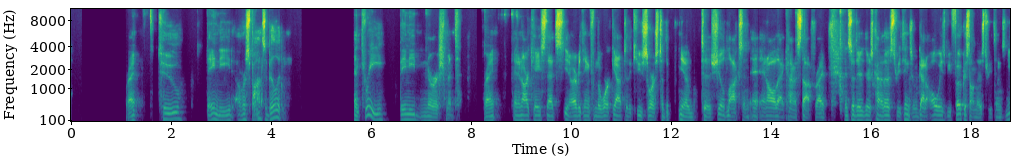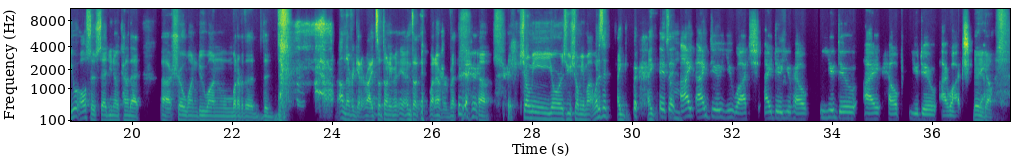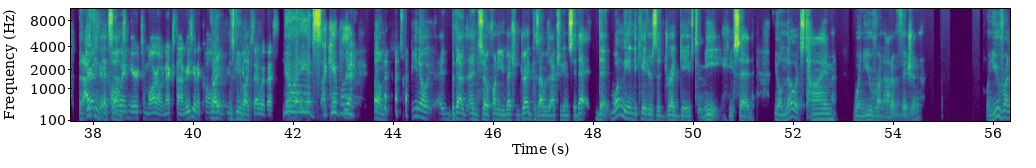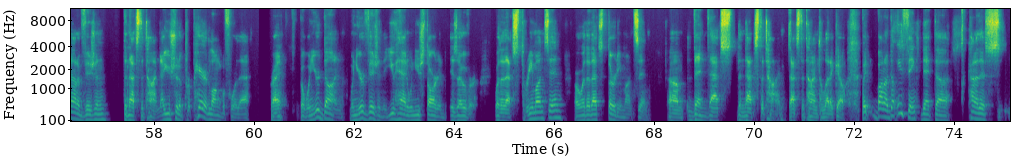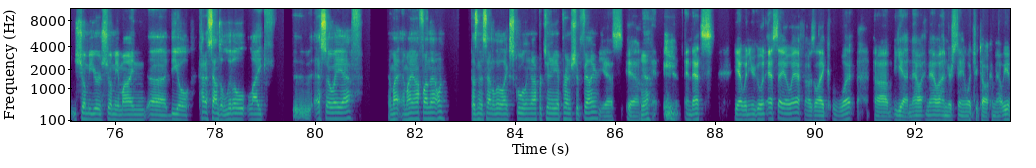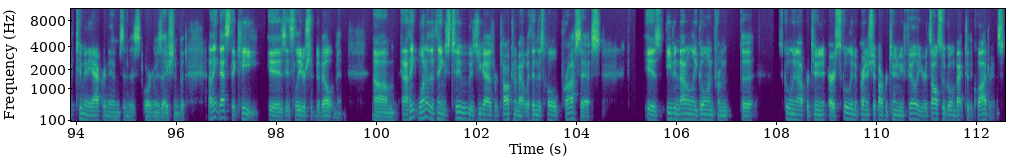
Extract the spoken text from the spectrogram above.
right? Two, they need a responsibility, and three, they need nourishment, right? And in our case, that's you know everything from the workout to the Q source to the you know to shield locks and and all that kind of stuff, right? And so there, there's kind of those three things. We've got to always be focused on those three things. And you also said, you know, kind of that uh, show one, do one, whatever the the. I'll never get it right, so don't even whatever. But uh, show me yours, you show me mine. What is it? I, I it's um, I I do, you watch. I do, you help you do, I help, you do, I watch. There yeah. you go. But Jared's I think gonna call sounds... in here tomorrow. Next time, he's going to call. Right, in, he's going to be like, "Set with us." You idiots! I can't believe. Yeah. um, you know, but that and so funny you mentioned Dredd because I was actually going to say that that one of the indicators that Dredd gave to me, he said, "You'll know it's time when you've run out of vision. When you've run out of vision, then that's the time. Now you should have prepared long before that, right? But when you're done, when your vision that you had when you started is over, whether that's three months in or whether that's 30 months in, um, then that's then that's the time. That's the time to let it go. But Bono, don't you think that uh, kind of this "show me yours, show me mine" uh, deal kind of sounds a little like uh, SOAF? Am I am I off on that one? Doesn't it sound a little like schooling opportunity apprenticeship failure? Yes. Yeah. Yeah. and that's yeah, when you're going SAOF, I was like, what? Um, yeah, now now I understand what you're talking about. We have too many acronyms in this organization, but I think that's the key is it's leadership development. Um, and I think one of the things too is you guys were talking about within this whole process is even not only going from the schooling opportunity or schooling apprenticeship opportunity failure, it's also going back to the quadrants.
